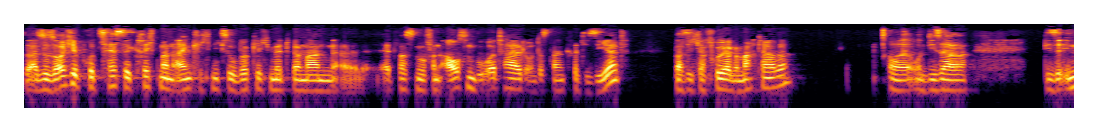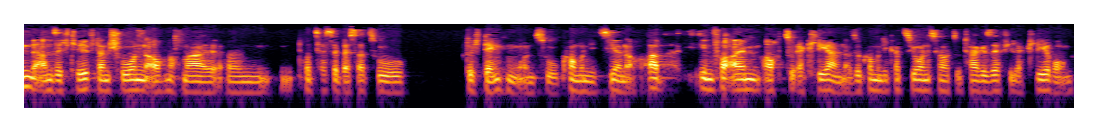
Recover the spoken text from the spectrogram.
Also solche Prozesse kriegt man eigentlich nicht so wirklich mit, wenn man äh, etwas nur von außen beurteilt und das dann kritisiert, was ich ja früher gemacht habe. Äh, und dieser, diese Innenansicht hilft dann schon auch nochmal ähm, Prozesse besser zu durchdenken und zu kommunizieren, auch aber eben vor allem auch zu erklären. Also Kommunikation ist ja heutzutage sehr viel Erklärung.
